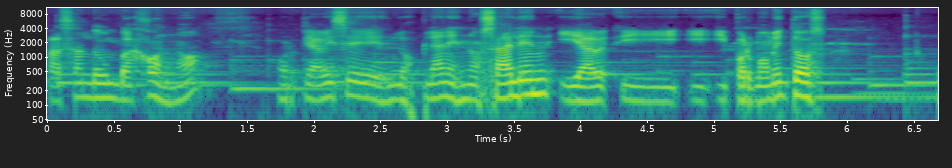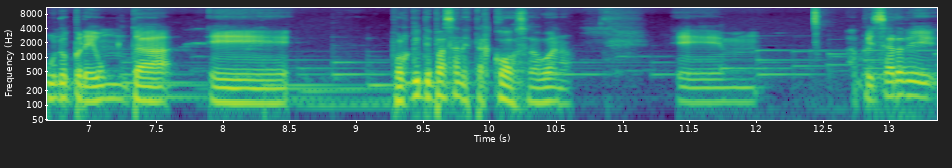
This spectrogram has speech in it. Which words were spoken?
pasando un bajón, ¿no? Porque a veces los planes no salen y, por momentos uno pregunta, eh, ¿por qué te pasan estas cosas? Bueno, eh, a pesar de,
